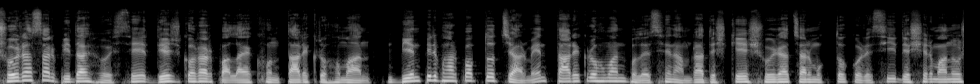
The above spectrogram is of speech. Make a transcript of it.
স্বৈরাচার বিদায় হয়েছে, দেশ গড়ার পালা এখন তারেক রহমান। বিএনপির ভারপ্রাপ্ত চেয়ারম্যান তারেক রহমান বলেছেন, আমরা দেশকে স্বৈরাচার মুক্ত করেছি, দেশের মানুষ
